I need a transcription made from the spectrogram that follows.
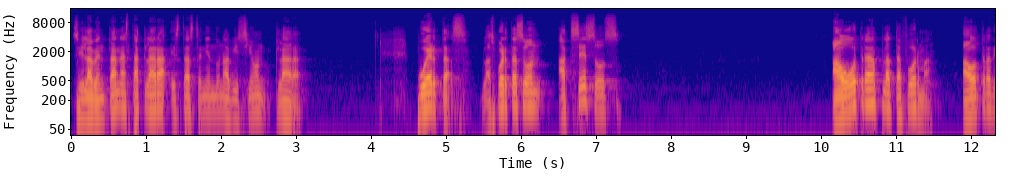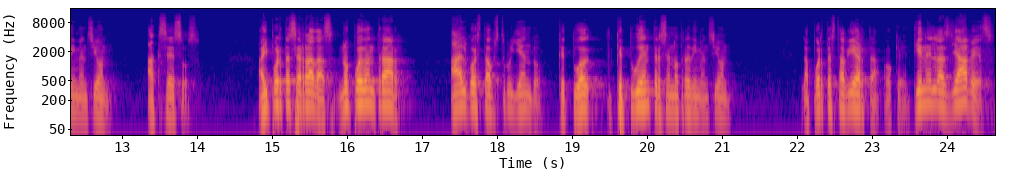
Si la ventana está clara, estás teniendo una visión clara. Puertas. Las puertas son accesos a otra plataforma, a otra dimensión, accesos. Hay puertas cerradas, no puedo entrar, algo está obstruyendo que tú, que tú entres en otra dimensión. La puerta está abierta, ok. Tienes las llaves,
